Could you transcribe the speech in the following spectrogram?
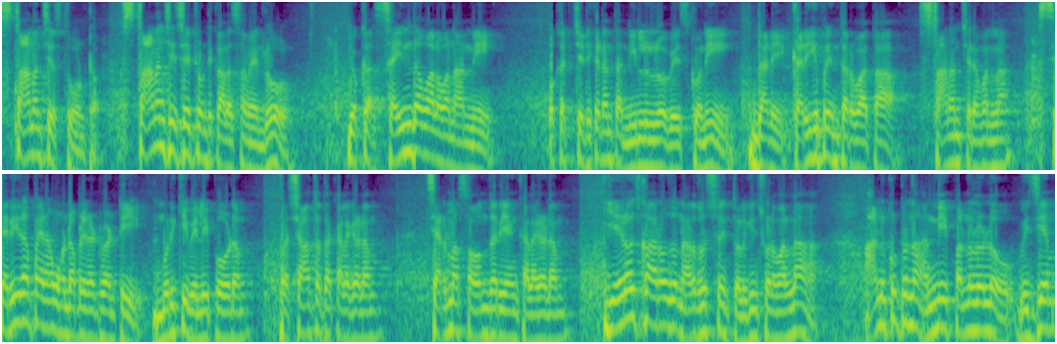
స్నానం చేస్తూ ఉంటాం. స్నానం చేసేటువంటి కాల సమయంలో ఈ యొక్క సైంధవలవనాన్ని ఒక చిటికడంత నీళ్ళలో వేసుకొని దాన్ని కరిగిపోయిన తర్వాత స్నానం చేయడం వల్ల శరీరం పైన ఉండబడినటువంటి మురికి వెళ్ళిపోవడం ప్రశాంతత కలగడం చర్మ సౌందర్యం కలగడం ఏ రోజుకు ఆ రోజు నరదృష్టిని తొలగించుకోవడం వలన అనుకుంటున్న అన్ని పనులలో విజయం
